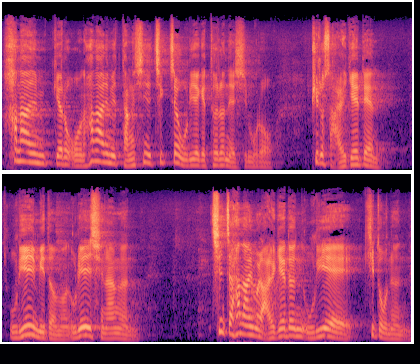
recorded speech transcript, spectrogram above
하나님께로 온 하나님이 당신이 직접 우리에게 드러내심으로 비로소 알게 된 우리의 믿음은 우리의 신앙은 진짜 하나님을 알게 된 우리의 기도는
